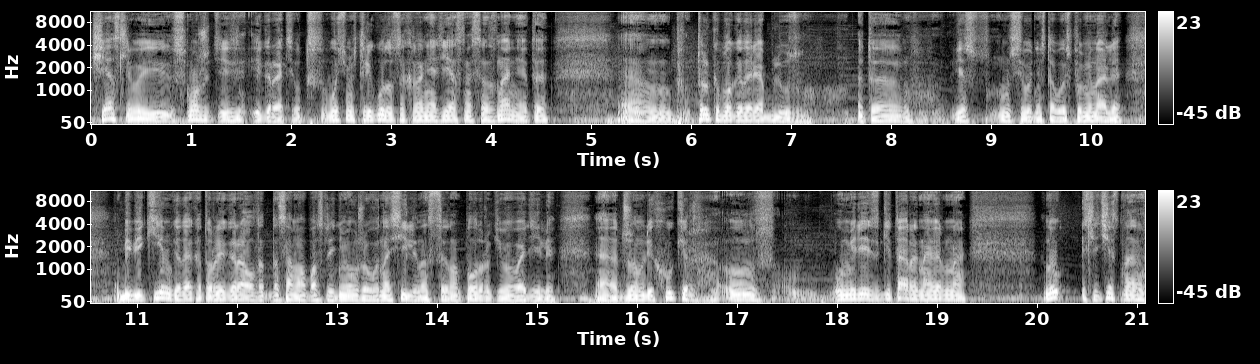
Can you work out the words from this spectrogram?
счастливо и сможете играть. Вот 83 года сохранять ясное сознание, это э, только благодаря блюзу. Это я, мы сегодня с тобой вспоминали Биби Кинга, да, который играл до, до самого последнего, уже выносили на сцену, под руки выводили. Э, Джон Ли Хукер. Э, умереть с гитарой, наверное, ну, если честно,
